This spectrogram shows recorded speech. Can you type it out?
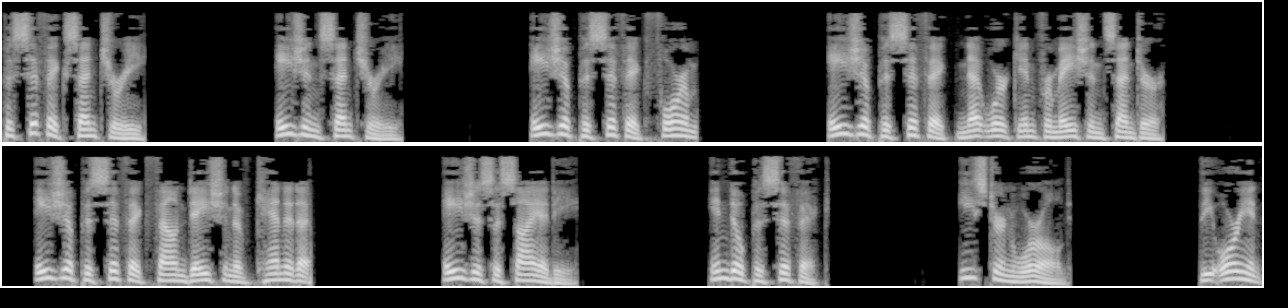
Pacific Century Asian Century Asia Pacific Forum Asia Pacific Network Information Center Asia Pacific Foundation of Canada Asia Society Indo-Pacific Eastern World the Orient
